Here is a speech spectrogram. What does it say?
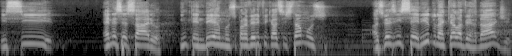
e se é necessário entendermos para verificar se estamos, às vezes, inseridos naquela verdade,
